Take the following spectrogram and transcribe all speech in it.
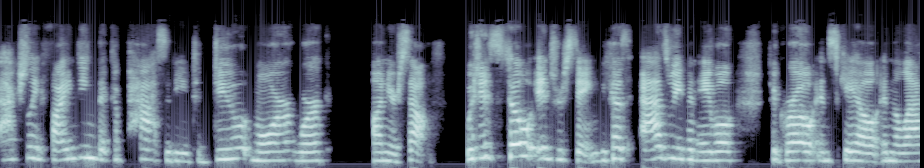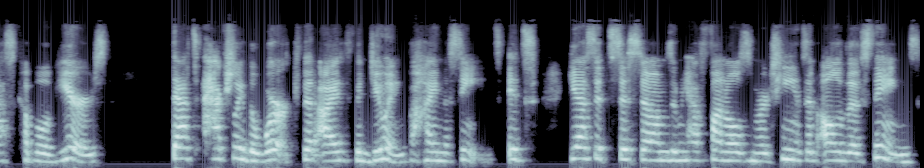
actually finding the capacity to do more work on yourself? Which is so interesting because as we've been able to grow and scale in the last couple of years, that's actually the work that I've been doing behind the scenes. It's yes, it's systems and we have funnels and routines and all of those things.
